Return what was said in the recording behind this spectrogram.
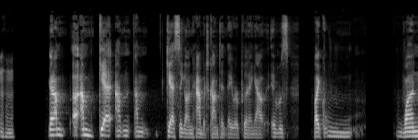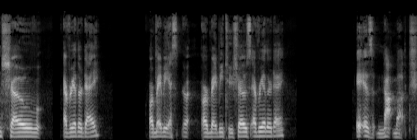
hmm And I'm I'm get I'm I'm guessing on how much content they were putting out. It was like w- one show every other day, or maybe a, or maybe two shows every other day. It is not much.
